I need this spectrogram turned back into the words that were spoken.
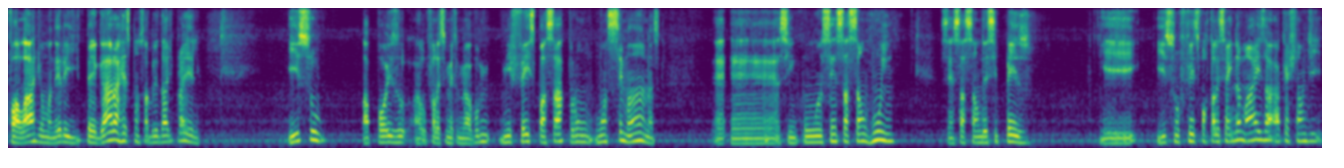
falar de uma maneira e pegar a responsabilidade para ele. Isso, após o, o, falecimento do meu avô, me fez passar por um, umas semanas, é, é, assim, com uma sensação ruim, sensação desse peso. E isso fez fortalecer ainda mais a, a questão de,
